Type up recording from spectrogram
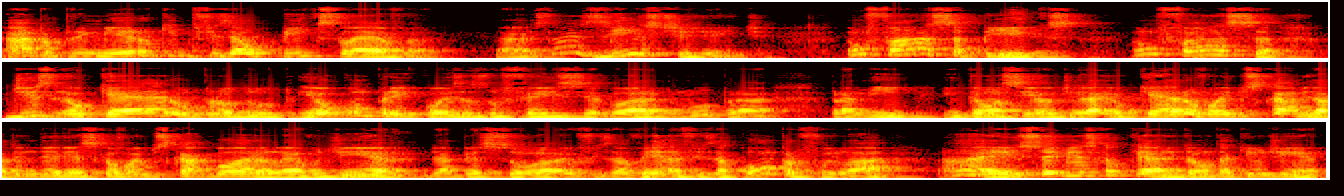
Ah, para o primeiro que fizer o Pix leva. Né? Isso não existe, gente. Não faça Pix. Não faça. Diz, eu quero o produto. Eu comprei coisas do Face agora para mim. Então, assim, eu, ah, eu quero, eu vou ir buscar. Me dá teu endereço que eu vou ir buscar agora. Eu levo o dinheiro. Da pessoa, eu fiz a venda, fiz a compra, fui lá. Ah, é isso aí mesmo que eu quero. Então tá aqui o dinheiro.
